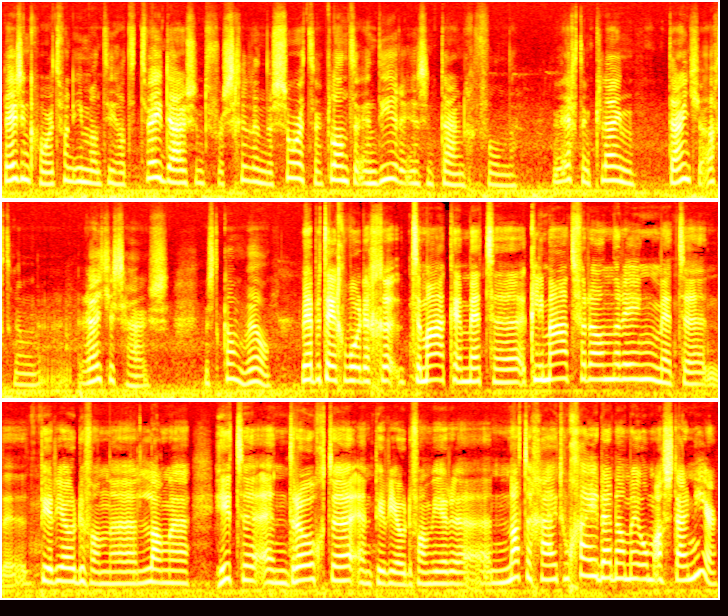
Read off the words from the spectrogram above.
lezing gehoord van iemand die had 2000 verschillende soorten planten en dieren in zijn tuin gevonden. Echt een klein tuintje achter een rijtjeshuis. Dus het kan wel. We hebben tegenwoordig eh, te maken met uh, klimaatverandering, met uh, de periode van lange hitte en droogte en periode van weer nattigheid. Hoe ga je daar dan mee om als tuinier?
